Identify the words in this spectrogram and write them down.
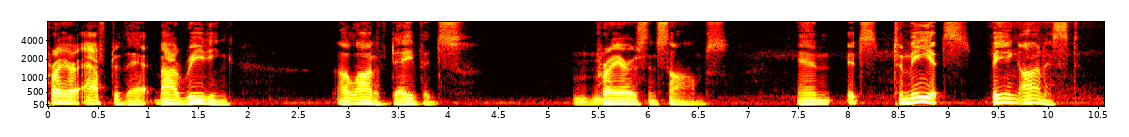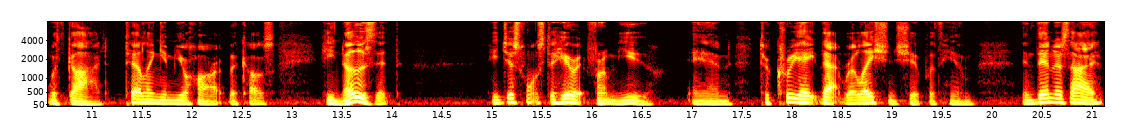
prayer after that by reading a lot of David's mm-hmm. prayers and psalms. And it's to me it's being honest with God, telling him your heart because he knows it. He just wants to hear it from you and to create that relationship with Him. And then, as I,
